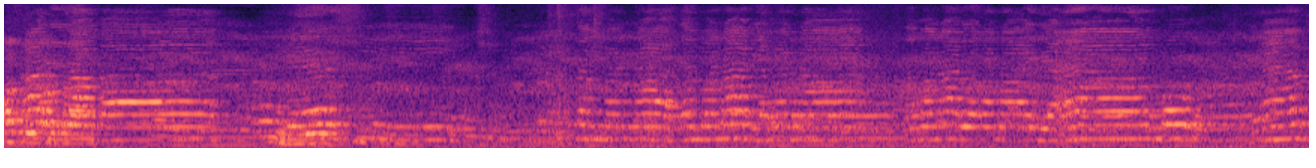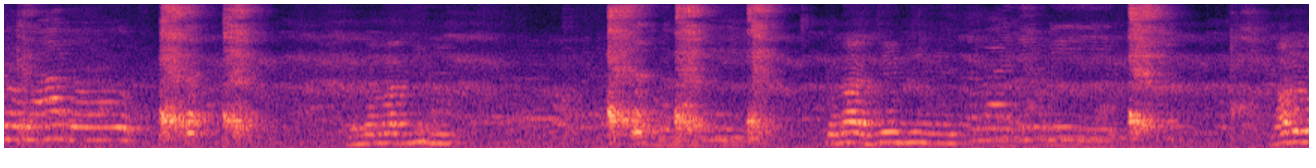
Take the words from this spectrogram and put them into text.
Kena jini. Kena jini. Lalu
